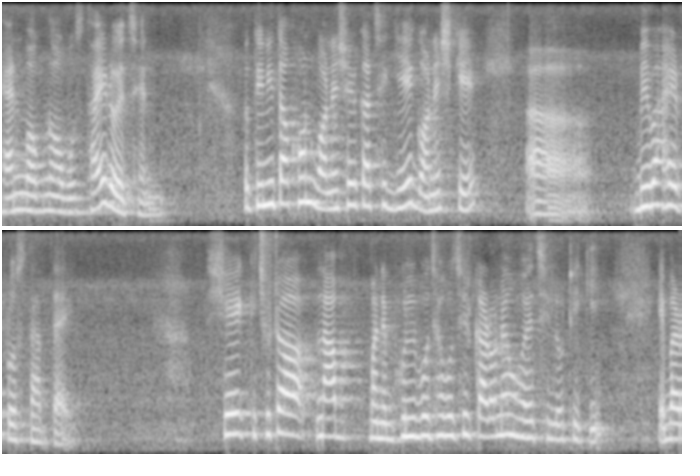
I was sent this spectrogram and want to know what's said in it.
ধ্যানমগ্ন অবস্থায় রয়েছেন। তো তিনি তখন গণেশের কাছে গিয়ে গণেশকে বিবাহের প্রস্তাব দেয়। সে কিছুটা না মানে ভুল বোঝাবুঝির কারণেও হয়েছিল ঠিকই। এবার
